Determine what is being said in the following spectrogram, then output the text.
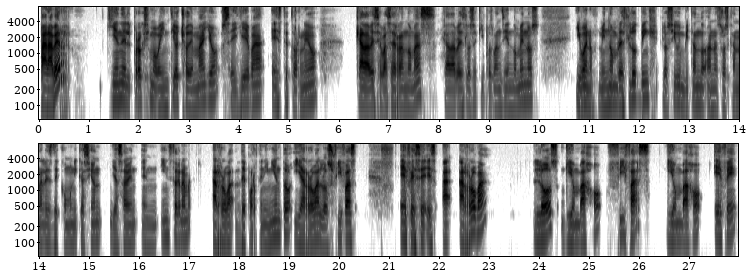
para ver quién el próximo 28 de mayo se lleva este torneo cada vez se va cerrando más, cada vez los equipos van siendo menos. Y bueno, mi nombre es Ludwig, los sigo invitando a nuestros canales de comunicación, ya saben, en Instagram, arroba deportenimiento y arroba los FIFAs FC es arroba los guion bajo FIFAs guion bajo F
